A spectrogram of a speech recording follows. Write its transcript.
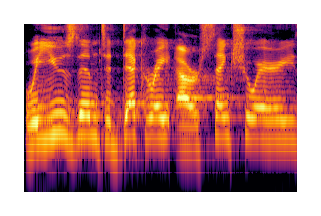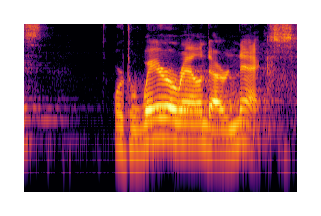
We use them to decorate our sanctuaries or to wear around our necks.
